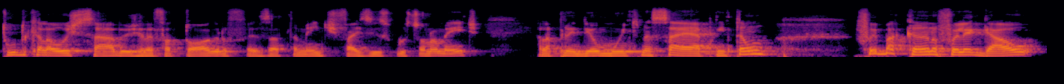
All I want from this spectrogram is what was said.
tudo que ela hoje sabe. Hoje ela é fotógrafa, exatamente, faz isso profissionalmente. Ela aprendeu muito nessa época. Então, foi bacana, foi legal.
